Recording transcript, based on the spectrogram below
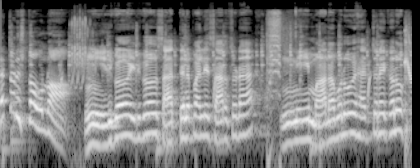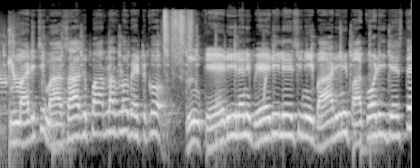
హెచ్చరిస్తా ఉన్నా. ఇదిగో ఇదిగో సత్తెనపల్లి సరసుడా నీ మానవులు హెచ్చరికలు మడిచి మసాజ్ పార్లర్లో పెట్టుకో. కేడీలని వేడీలేసి నీ బాడీని పకోడీ చేస్తే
